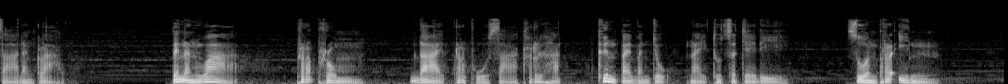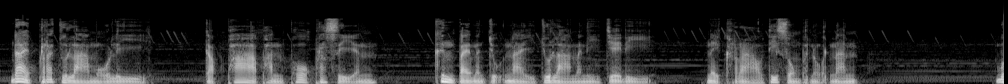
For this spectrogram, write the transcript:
ษาดังกล่าว เป็นอันว่า พระพรหมได้พระภูษาคฤหัสขึ้นไปบรรจุในทุสเจดี ส่วนพระอินได้พระจุลาโมลี กับผ้าพันโพกพระเศียรขึ้นไปบรรจุในจุลามณีเจดี ในคราวที่ทรงผนวดนั้น บ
